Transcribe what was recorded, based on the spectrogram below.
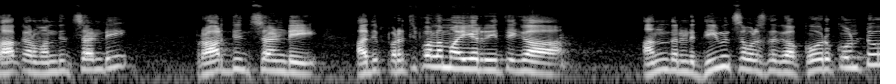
సహకారం అందించండి ప్రార్థించండి. అది ప్రతిఫలం అయ్యే రీతిగా అందరిని దీవించవలసిందిగా కోరుకుంటూ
